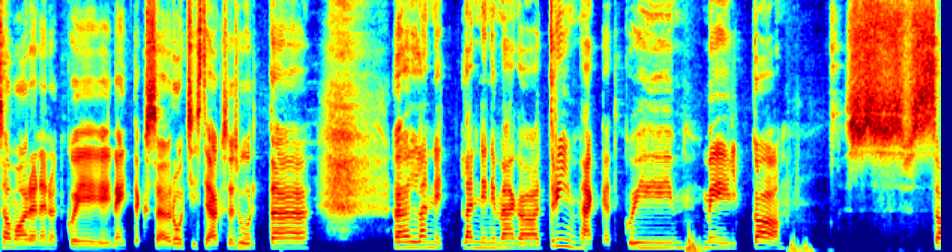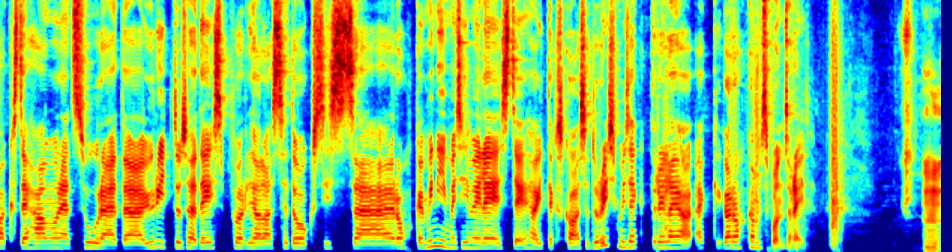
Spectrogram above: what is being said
sama arenenud, kui näiteks Rootsis tehakse suurt äh, länni, länni nimega Dreamhack, et kui meil ka saaks teha mõned suured äh, üritused e-spordialasse, tooks siis äh, rohkem inimesi meile eest ja aitaks kaasa turismisektorile ja äkki ka rohkem sponsoreid mm. -hmm.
